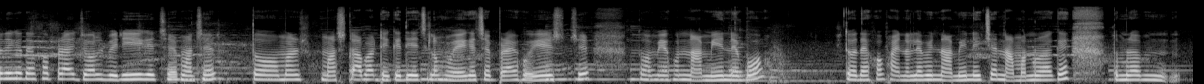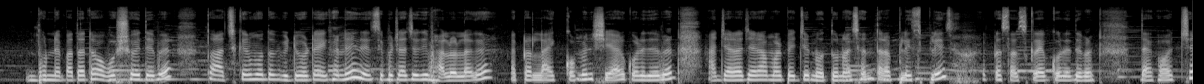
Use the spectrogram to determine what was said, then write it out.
এদিকে দেখো প্রায় জল বেরিয়ে গেছে মাছের। তো আমার মাছটা আবার ঢেকে দিয়েছিলাম, হয়ে গেছে, প্রায় হয়ে এসছে। তো আমি এখন নামিয়ে নেব। তো দেখো ফাইনালি আমি নামিয়ে নিচ্ছি নামানোর আগে তোমরা ধনে পাতাটা অবশ্যই দেবে। তো আজকের মতো ভিডিওটা এখানে রেসিপিটা যদি ভালো লাগে, একটা লাইক কমেন্ট শেয়ার করে দেবেন। আর যারা যারা আমার পেজে নতুন আছেন, তারা প্লিজ প্লিজ একটা সাবস্ক্রাইব করে দেবেন। দেখা হচ্ছে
